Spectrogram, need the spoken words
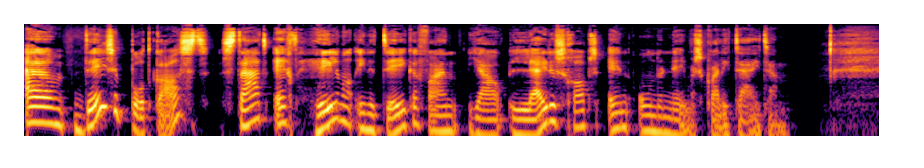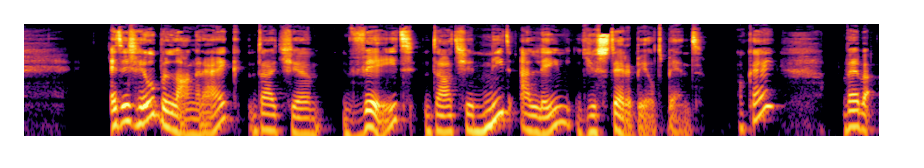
ehm, deze podcast staat echt helemaal in het teken van jouw leiderschaps- en ondernemerskwaliteiten. Het is heel belangrijk dat je weet dat je niet alleen je sterrenbeeld bent. Oké? We hebben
